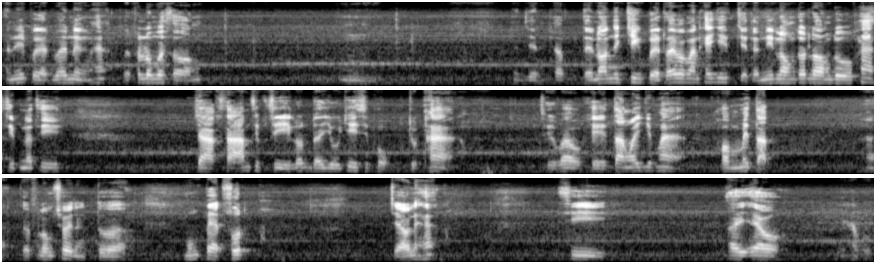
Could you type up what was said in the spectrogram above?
อันนี้เปิดเบอร์หนึ่งนะฮะ เปิดพัดลมเบอร์สอง อืม เย็นๆครับ แต่นอนจริงๆ เปิดไว้ประมาณแค่ยี่สิบเจ็ดอันนี้ลองทดลองดูห้าสิบนาที จากสามสิบสี่ลดเหลืออยู่ยี่สิบหกจุดห้าถือว่าโอเค ตั้งไว้ยี่บห้าคอมไม่ตัดฮะเปิดลมช่วยหนึ่งตัว มุ้งแปดฟุต แจ๋วเลยฮะ C I L นี่ครับผม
